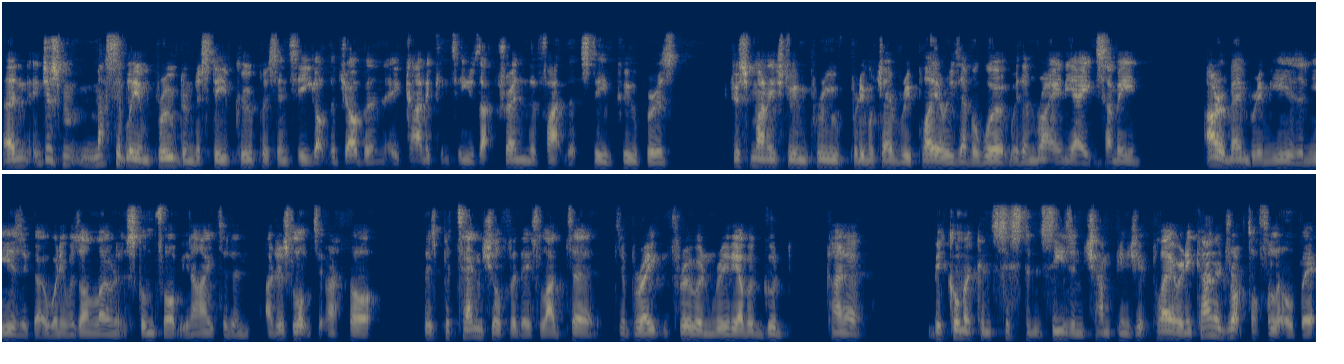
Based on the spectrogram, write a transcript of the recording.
And it just massively improved under Steve Cooper since he got the job. And it kind of continues that trend the fact that Steve Cooper has just managed to improve pretty much every player he's ever worked with. And Ryan Yates, I mean, I remember him years and years ago when he was on loan at Scunthorpe United, and I just looked at him and I thought, there's potential for this lad to to break through and really have a good kind of become a consistent season championship player. And he kind of dropped off a little bit,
